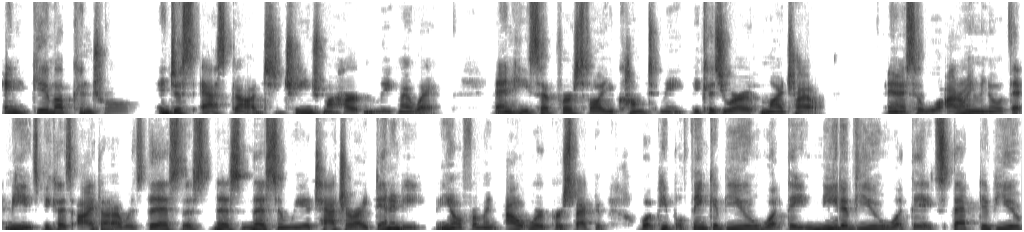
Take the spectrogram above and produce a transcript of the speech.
and give up control and just ask God to change my heart and lead my way. And he said, first of all, you come to me because you are my child. And I said, well, I don't even know what that means because I thought I was this, this, this, and this. And we attach our identity, you know, from an outward perspective, what people think of you, what they need of you, what they expect of you,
